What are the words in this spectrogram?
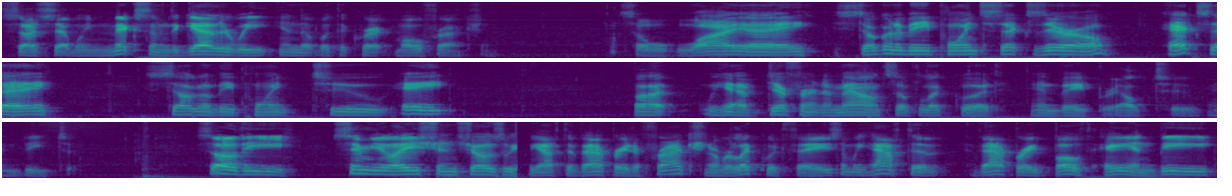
such that we mix them together, we end up with the correct mole fraction. So YA is still going to be 0.60. XA still going to be 0.28. But we have different amounts of liquid and vapor, L2 and V2. So the simulation shows we have to evaporate a fraction of our liquid phase, and we have to evaporate both A and B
